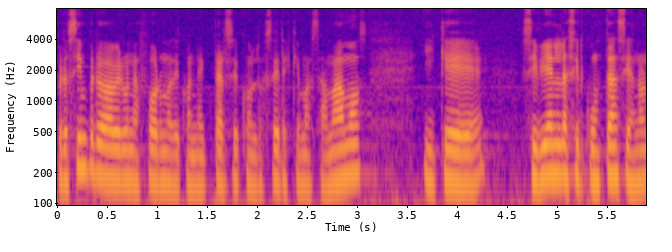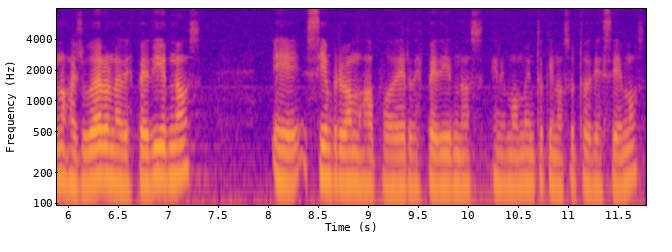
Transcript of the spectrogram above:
pero siempre va a haber una forma de conectarse con los seres que más amamos y que si bien las circunstancias no nos ayudaron a despedirnos, eh, siempre vamos a poder despedirnos en el momento que nosotros deseemos.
